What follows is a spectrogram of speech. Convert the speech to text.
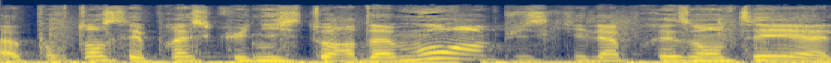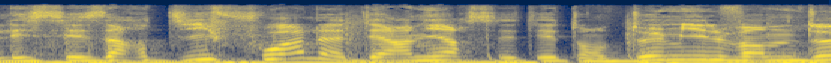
Euh, Pourtant, c'est presque une histoire d'amour, hein, puisqu'il a présenté les Césars dix fois. La dernière, c'était en 2022.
